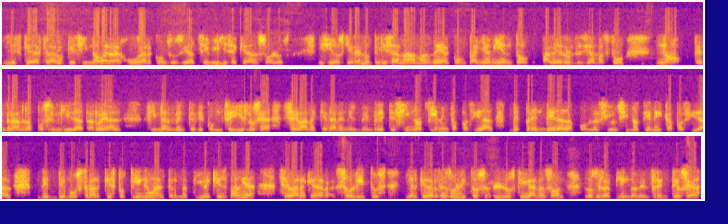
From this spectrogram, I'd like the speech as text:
les queda claro que si no van a jugar con sociedad civil y se quedan solos, y si los quieren utilizar nada más de acompañamiento, paleros les llamas tú, no tendrán la posibilidad real finalmente de conseguirlo. O sea, se van a quedar en el membrete. Si no tienen capacidad de prender a la población, si no tienen capacidad de demostrar que esto tiene una alternativa y que es válida, se van a quedar solitos. Y al quedarse solitos, los que ganan son los de la tienda del frente. O sea,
